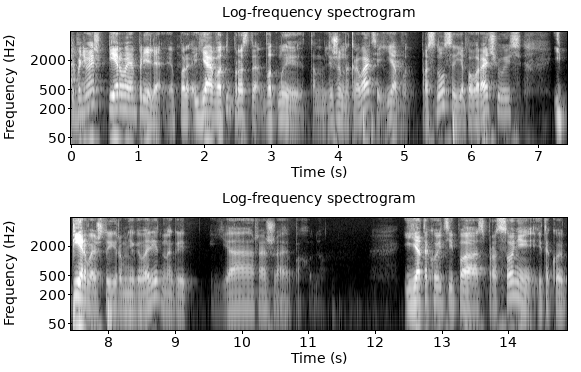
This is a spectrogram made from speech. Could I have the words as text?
Ты понимаешь, 1 апреля. Я вот просто, вот мы там лежим на кровати, я вот проснулся, я поворачиваюсь, и первое, что Ира мне говорит, она говорит, я рожаю, походу. И я такой, типа, с просони, и такой,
